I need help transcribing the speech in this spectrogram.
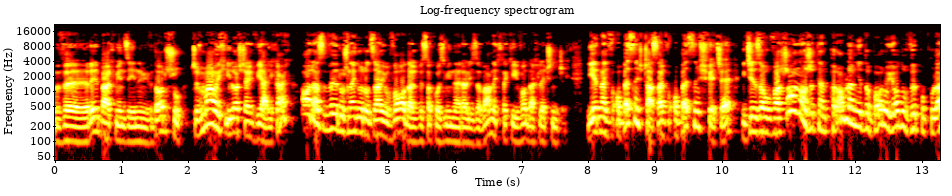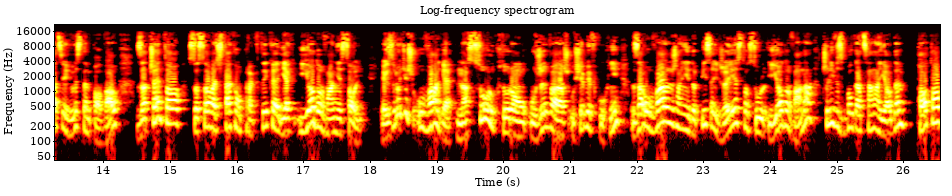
w rybach, m.in. w dorszu, czy w małych ilościach w jajkach oraz w różnego rodzaju wodach wysoko zmineralizowanych, w takich wodach leczniczych. Jednak w obecnych czasach, w obecnym świecie, gdzie zauważono, że ten problem niedoboru jodu w populacjach występował, zaczęto stosować taką praktykę jak jodowanie soli. Jak zwrócisz uwagę na sól, którą używasz u siebie w kuchni, zauważysz na niedopisach, że jest to sól jodowana, czyli wzbogacana jodem po to,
